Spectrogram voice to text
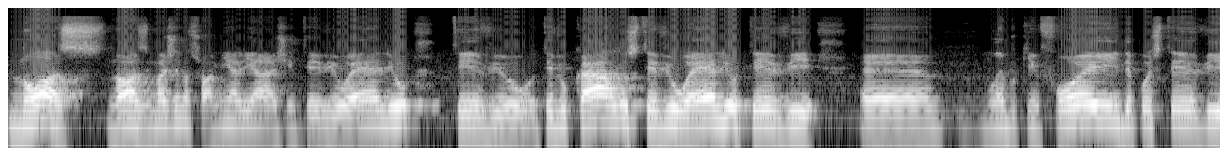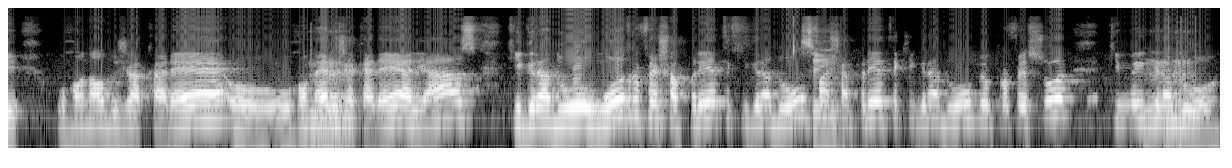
nós, nós, imagina só, a minha linhagem teve o Hélio, teve o, teve o Carlos, teve o Hélio, teve é, não lembro quem foi, depois teve o Ronaldo Jacaré, o, o Romero uhum. Jacaré, aliás, que graduou um outro faixa preta, que graduou um Sim. faixa preta, que graduou o meu professor, que me uhum. graduou.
